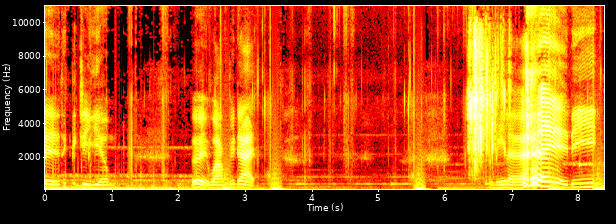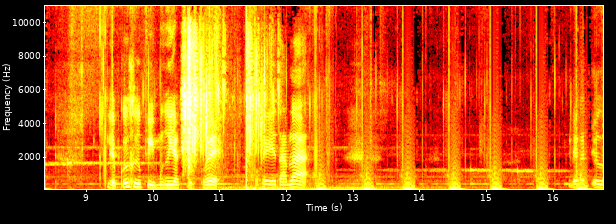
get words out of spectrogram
ย เทคนิคเหลี่ยม เอ้ยวางไม่ได้นนี้เลยดี เหลี่ยมก็คือฝีมืออย่างหนึ่งเว้ย โอเคตามล่ะ เดี๋ย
